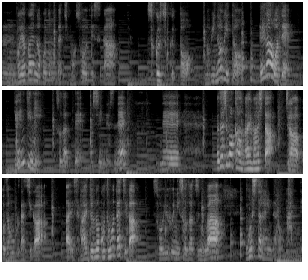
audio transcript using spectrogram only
うん、親子園の子どもたちもそうですがすくすくとのびのびと笑顔で元気に育ってほしいんですね。で私も考えましたじゃあ子どもたちが世界中の子どもたちがそういうふうに育つにはどうしたらいいんだろうかって。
